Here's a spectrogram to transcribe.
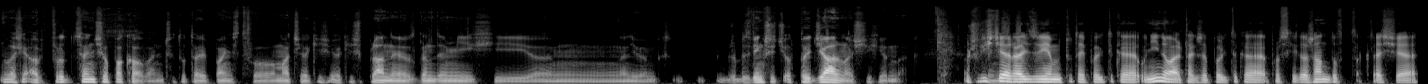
No właśnie, a producenci opakowań, czy tutaj Państwo macie jakieś, jakieś plany względem ich i, no nie wiem, żeby zwiększyć odpowiedzialność ich jednak? Oczywiście realizujemy tutaj politykę unijną, ale także politykę polskiego rządu w zakresie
